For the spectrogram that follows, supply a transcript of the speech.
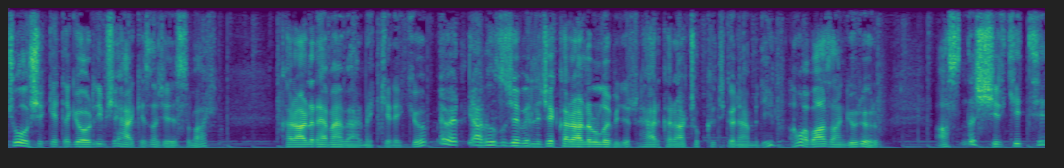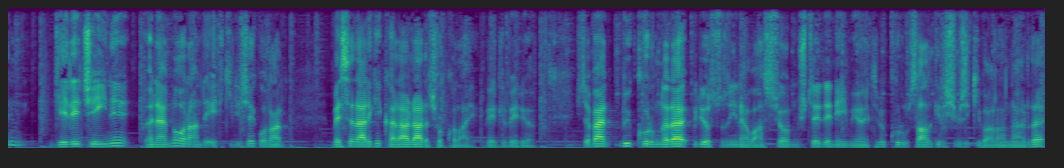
çoğu şirkette gördüğüm şey herkesin acelesi var. Kararları hemen vermek gerekiyor. Evet yani hızlıca verilecek kararlar olabilir. Her karar çok kritik önemli değil. Ama bazen görüyorum aslında şirketin geleceğini önemli oranda etkileyecek olan meselelerdeki kararlar da çok kolay veriliyor. İşte ben büyük kurumlara biliyorsunuz inovasyon, müşteri deneyimi yönetimi, kurumsal girişimcilik gibi alanlarda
